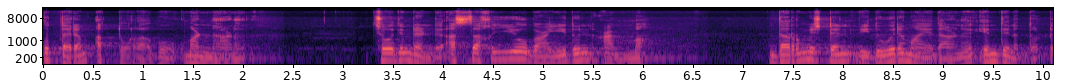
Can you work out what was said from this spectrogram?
ഉത്തരം അത്തുറാബു മണ്ണാണ്. ചോദ്യം രണ്ട് അസഹിയു ബൈദുൻ അമ്മ. ധർമ്മിഷ്ഠൻ വിദൂരമായതാണ് എന്തിനെ തൊട്ട്?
